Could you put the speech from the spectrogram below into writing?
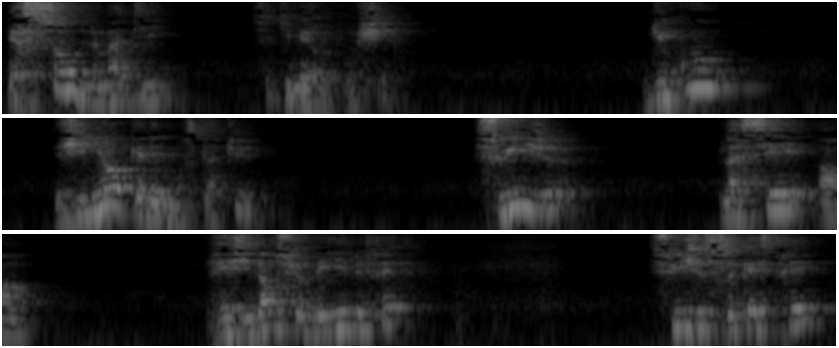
Personne ne m'a dit ce qui m'est reproché. Du coup, j'ignore quel est mon statut. Suis-je placé en résidence surveillée de fait? Suis-je séquestré?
